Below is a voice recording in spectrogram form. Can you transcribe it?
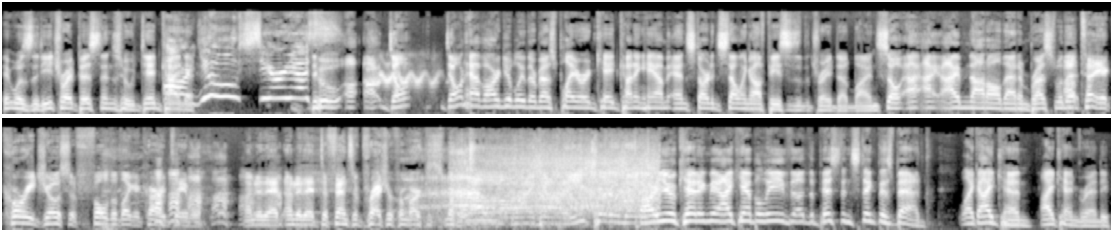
It was the Detroit Pistons who did kind of. Are you serious? who uh, uh, don't don't have arguably their best player in Cade Cunningham and started selling off pieces at the trade deadline. So I, I, I'm not all that impressed with it. I'll tell you, Cory Joseph folded like a card table under that under that defensive pressure from Marcus Smart. Oh, my God. Are you kidding me? Are you kidding me? I can't believe uh, the Pistons stink this bad. Like I can, I can, Grandy.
